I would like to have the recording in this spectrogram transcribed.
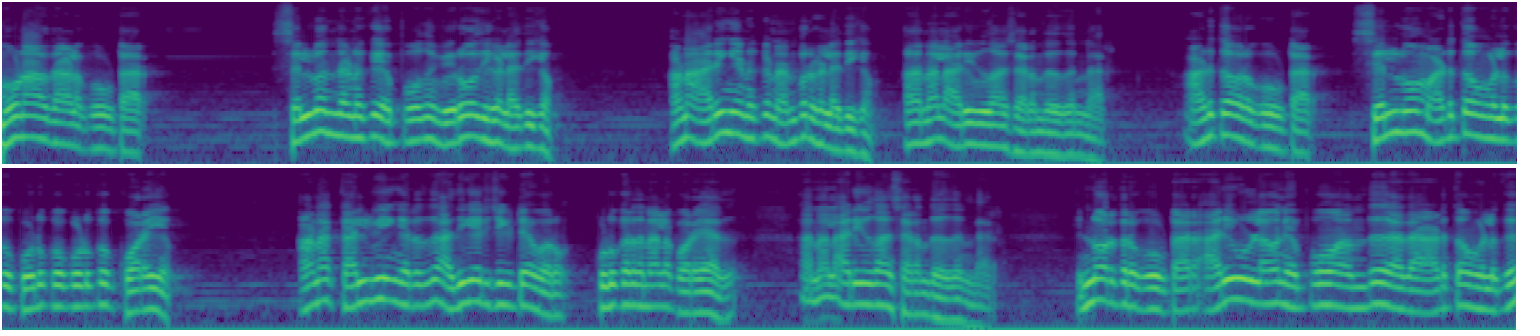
மூணாவது ஆளை கூப்பிட்டார் செல்வந்தனுக்கு எப்போதும் விரோதிகள் அதிகம். ஆனால் அறிஞனுக்கு நண்பர்கள் அதிகம். அதனால் அறிவு தான் சிறந்ததுன்னார். அடுத்தவரை கூப்பிட்டார். செல்வம் அடுத்தவங்களுக்கு கொடுக்க கொடுக்க குறையும். ஆனால் கல்விங்கிறது அதிகரிச்சுக்கிட்டே வரும். கொடுக்கறதுனால குறையாது. அதனால் அறிவு தான் சிறந்ததுன்னார். இன்னொருத்தரை கூப்பிட்டார். அறிவுள்ளவன் எப்பவும் வந்து அதை அடுத்தவங்களுக்கு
